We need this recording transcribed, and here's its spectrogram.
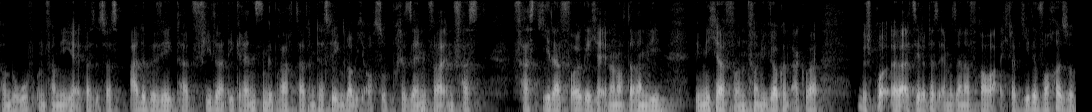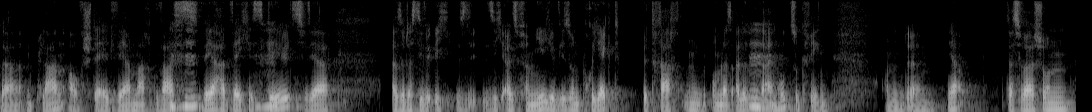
von Beruf und Familie etwas ist, was alle bewegt hat, viele die Grenzen gebracht hat und deswegen, glaube ich, auch so präsent war in fast, fast jeder Folge. Ich erinnere noch daran, wie, wie Micha von, von Vivac und Aqua äh, erzählt hat, dass er mit seiner Frau, ich glaube, jede Woche sogar einen Plan aufstellt, wer macht was, mhm. wer hat welche mhm. Skills, wer, also dass die wirklich sich als Familie wie so ein Projekt betrachten, um das alles mhm. unter einen Hut zu kriegen. Und ähm, ja, das war schon,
